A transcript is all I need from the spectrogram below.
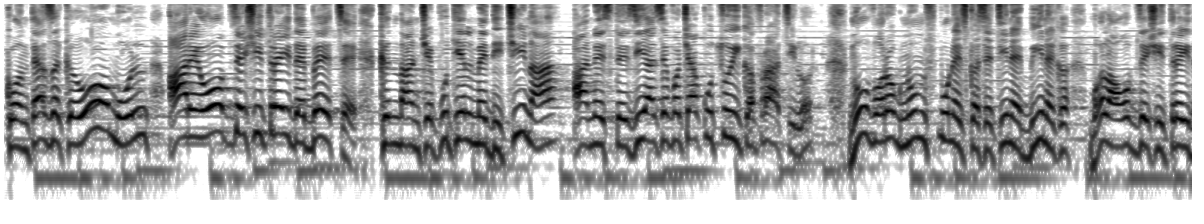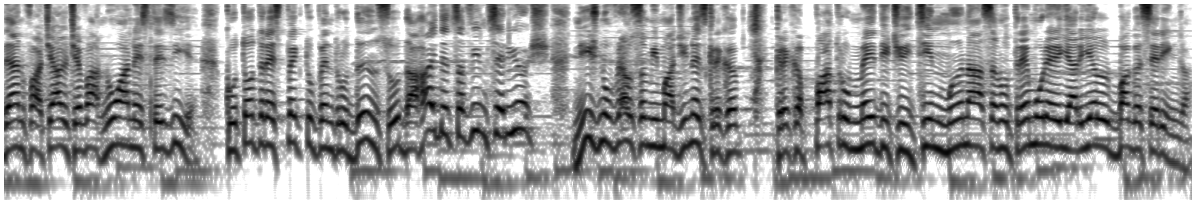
Contează că omul are 83 de bețe. Când a început el medicina, anestezia se făcea cu țuică, fraților. Nu, vă rog, nu-mi spuneți că se ține bine Că, bă, la 83 de ani face altceva, nu anestezie. Cu tot respectul pentru dânsul, dar haideți să fim serioși. Nici nu vreau să-mi imaginez, cred că, cred că patru medici îi țin mâna să nu tremure, iar el bagă seringa.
